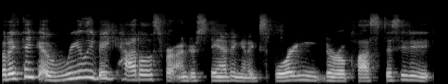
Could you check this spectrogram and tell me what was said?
But I think a really big catalyst for understanding and exploring neuroplasticity,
